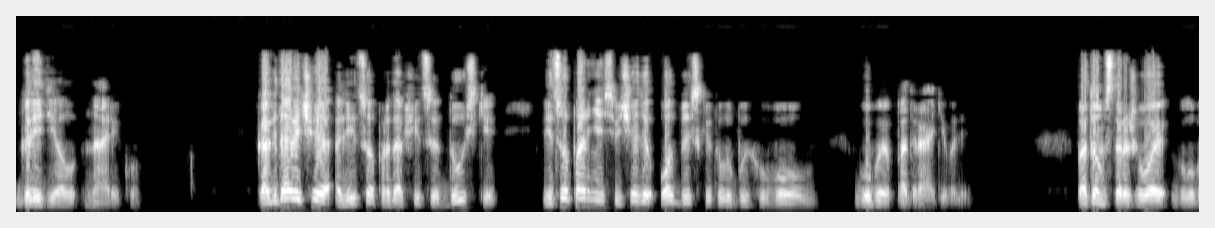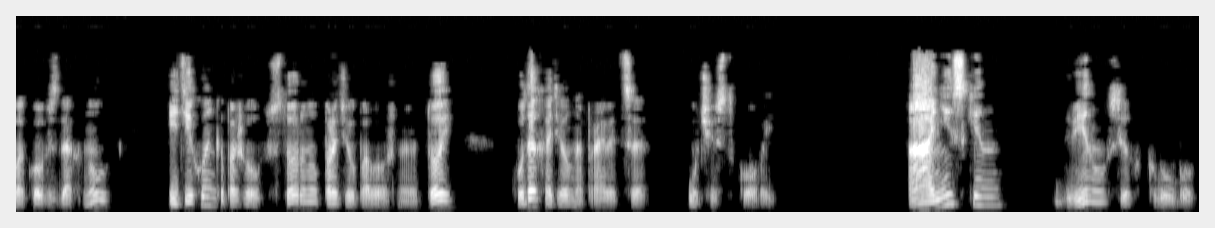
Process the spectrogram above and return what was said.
глядел на реку. Когда вече лицо продавщицы Дуськи, лицо парня освещали отблески голубых волн, губы подрагивали. Потом Сторожевой глубоко вздохнул и тихонько пошел в сторону противоположную, той, куда хотел направиться участковый. А Анискин двинулся к клубу.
